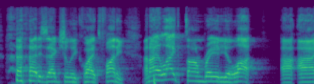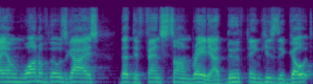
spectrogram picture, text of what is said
that is actually quite funny. And I like Tom Brady a lot. Uh, I am one of those guys that defends Tom Brady. I do think he's the goat,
